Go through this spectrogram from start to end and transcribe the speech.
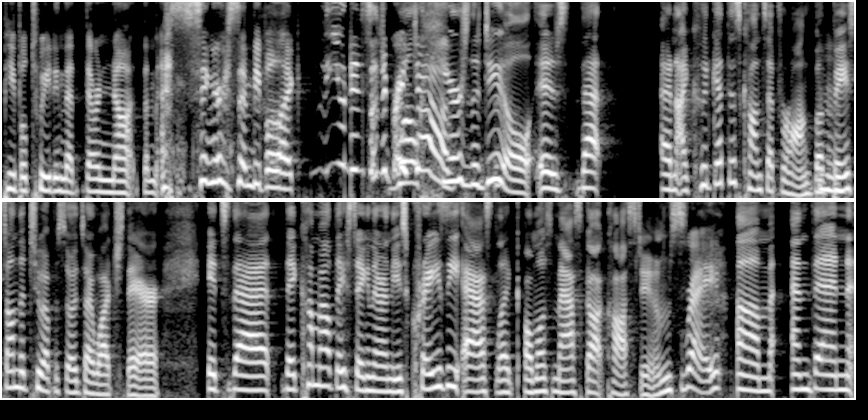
people tweeting that they're not the masked singers, and people like, "You did such a great well, job." here's the deal: is that, and I could get this concept wrong, Mm-hmm. but based on the two episodes I watched there, it's that they come out, they sing there in these crazy ass, like almost mascot costumes, right? Um, and then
